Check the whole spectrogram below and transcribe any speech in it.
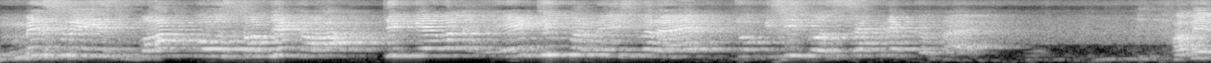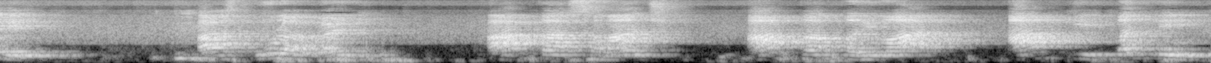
मिस्र इस बात को समझेगा कि केवल एक ही परमेश्वर है जो किसी को सेपरेट करता है। हमें भी आज पूरा वर्ल्ड आपका समाज, आपका परिवार, आपकी पत्नी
